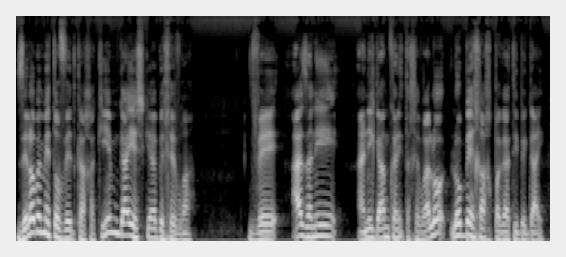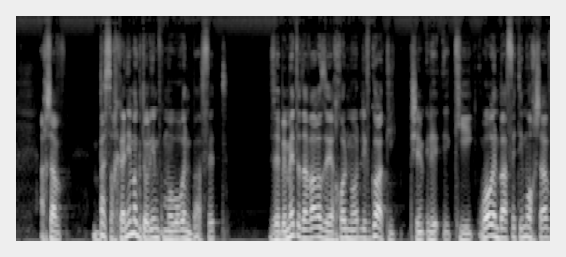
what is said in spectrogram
זה לא באמת עובד ככה, כי אם גיא ישקיע בחברה, ואז אני, אני גם קניתי את החברה, לא, לא בהכרח פגעתי בגיא. עכשיו, בשחקנים הגדולים כמו וורן באפט, זה באמת הדבר הזה יכול מאוד לפגוע, כי, כש, כי וורן באפט, אם הוא עכשיו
